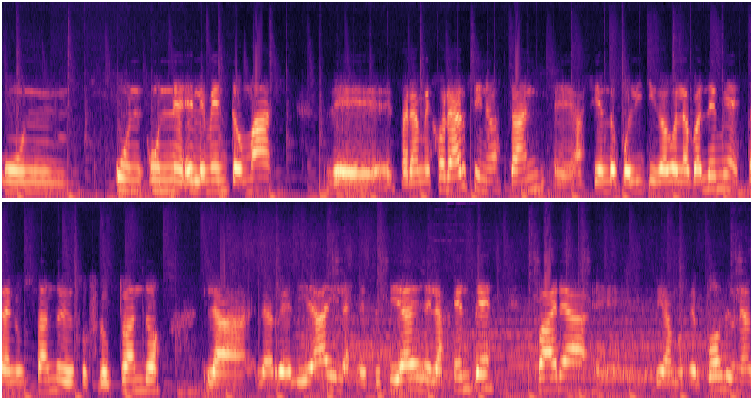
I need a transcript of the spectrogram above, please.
un, un, elemento más de, para mejorar, sino están eh, haciendo política con la pandemia, están usando y usufructuando la, la realidad y las necesidades de la gente para, eh, digamos, en pos de una,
